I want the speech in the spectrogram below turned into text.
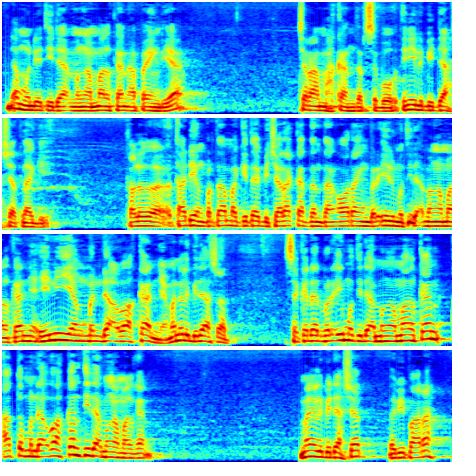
namun dia tidak mengamalkan apa yang dia ceramahkan tersebut. Ini lebih dahsyat lagi. Kalau tadi yang pertama kita bicarakan tentang orang yang berilmu tidak mengamalkannya, ini yang mendakwakannya. Mana lebih dahsyat? Sekedar berilmu tidak mengamalkan atau mendakwahkan tidak mengamalkan? Mana lebih dahsyat? Lebih parah?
